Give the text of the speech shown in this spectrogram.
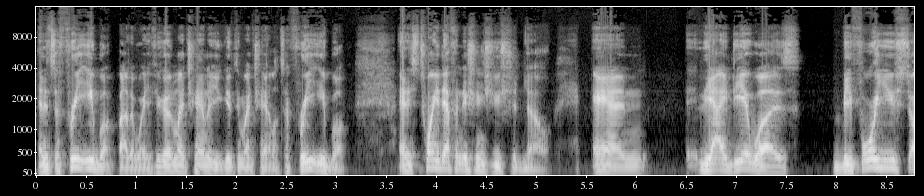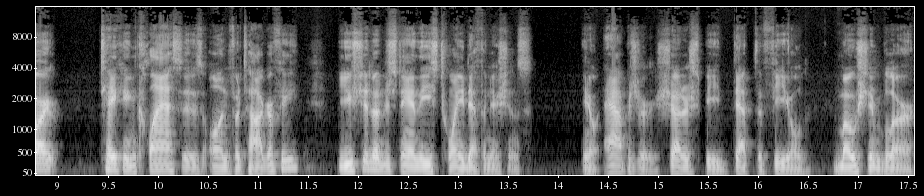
And it's a free ebook, by the way. If you go to my channel, you get to my channel. It's a free ebook. And it's 20 definitions you should know. And the idea was before you start taking classes on photography, you should understand these 20 definitions. You know, aperture, shutter speed, depth of field, motion blur,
